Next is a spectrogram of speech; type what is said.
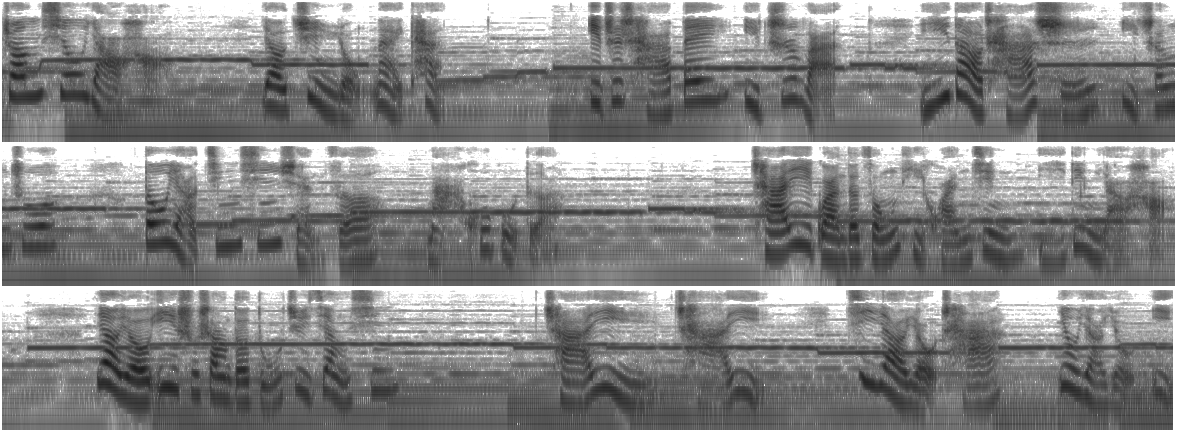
装修要好，要隽永耐看。一只茶杯，一只碗，一道茶食，一张桌，都要精心选择，马虎不得。茶艺馆的总体环境一定要好，要有艺术上的独具匠心。茶艺，茶艺，既要有茶，又要有艺，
